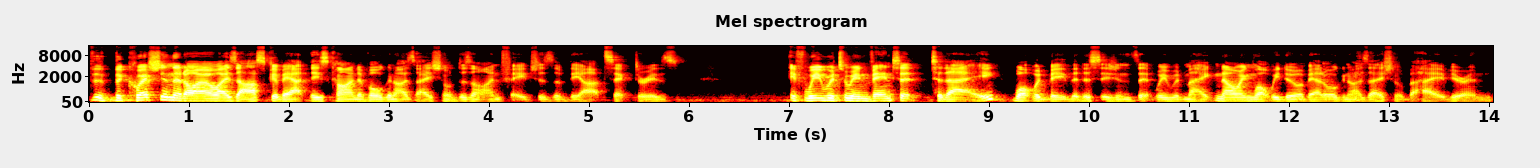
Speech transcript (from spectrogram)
the, the question that I always ask about these kind of organizational design features of the art sector is if we were to invent it today, what would be the decisions that we would make, knowing what we do about organizational behavior and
